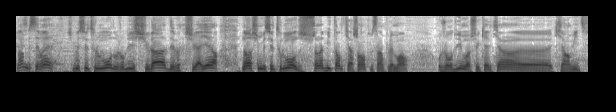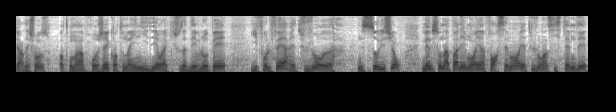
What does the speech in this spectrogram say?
Non, mais c'est vrai, je suis monsieur tout le monde. Aujourd'hui, je suis là, demain, je suis ailleurs. Non, je suis monsieur tout le monde. Je suis un habitant de Cachan, tout simplement. Aujourd'hui, moi, je suis quelqu'un euh, qui a envie de faire des choses. Quand on a un projet, quand on a une idée, on a quelque chose à développer, il faut le faire. Il y a toujours euh, une solution. Même si on n'a pas les moyens forcément, il y a toujours un système D.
